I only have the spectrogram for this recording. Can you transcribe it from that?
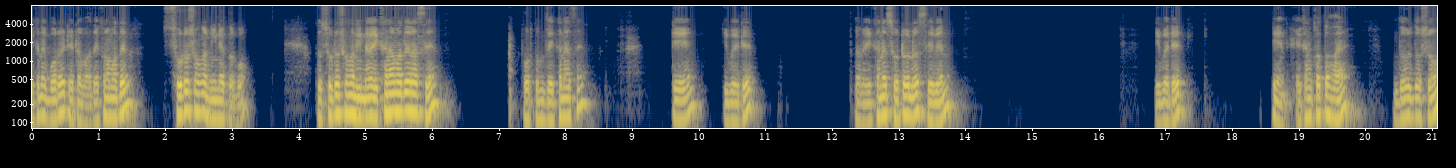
এখানে বড়, এটা এটা বাদ। এখন আমাদের ছোট সংখ্যা নির্ণয় করব। তো ছোট সংখ্যা নির্ণয়, এখানে আমাদের আছে, প্রথম যে এখানে আছে টেন ডিভাইডেড আর এখানে ছোট হলো সেভেন ডিভাইডেড টেন এখানে কত হয়? দশ দশম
